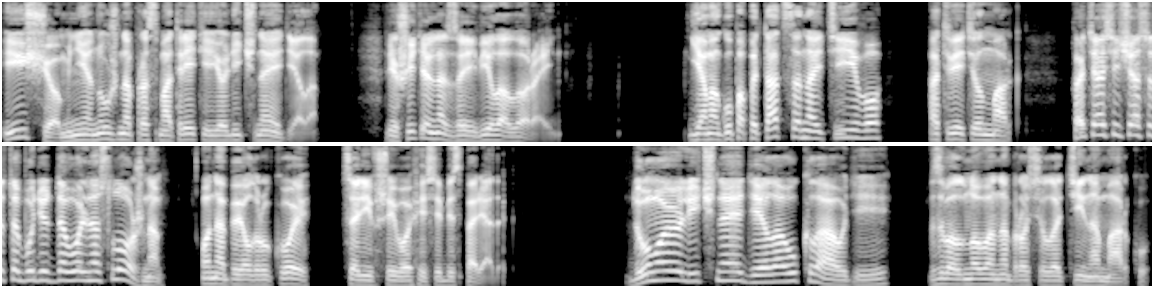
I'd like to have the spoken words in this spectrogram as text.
И еще мне нужно просмотреть ее личное дело, решительно заявила Лоррейн. Я могу попытаться найти его, ответил Марк, хотя сейчас это будет довольно сложно. Он обвел рукой царивший в офисе беспорядок. «Думаю, личное дело у Клаудии», — взволнованно бросила Тина Марку.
